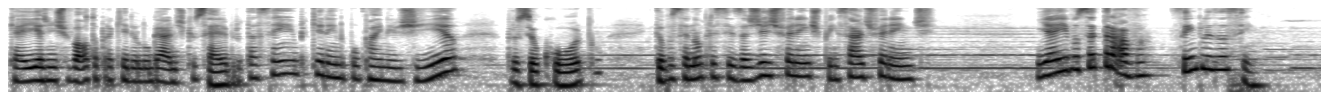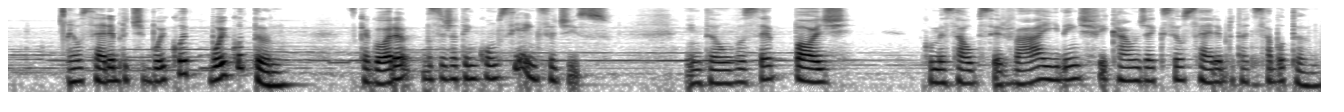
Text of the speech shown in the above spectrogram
Que aí a gente volta para aquele lugar de que o cérebro está sempre querendo poupar energia para o seu corpo. Então você não precisa agir diferente, pensar diferente. E aí você trava, simples assim. É o cérebro te boicotando que agora você já tem consciência disso. Então você pode começar a observar e identificar onde é que seu cérebro está te sabotando.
